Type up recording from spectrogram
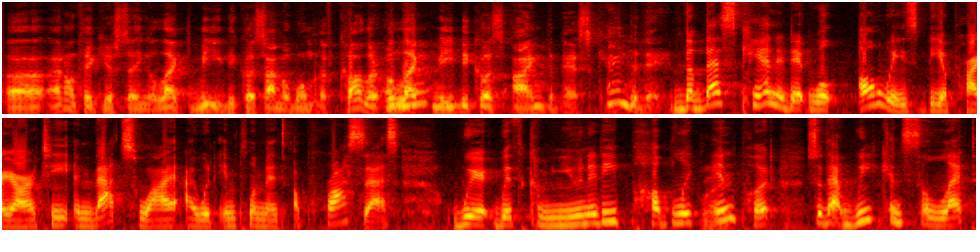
uh, I don't think you're saying elect me because I'm a woman of color. Elect me because I'm the best candidate. the best candidate will always be a priority, and that's why I would implement a process where, with community public Right. input so that we can select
